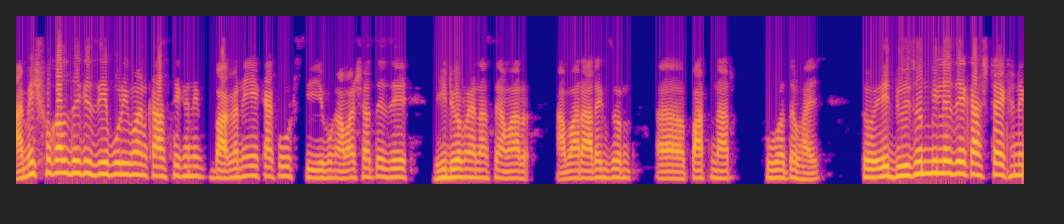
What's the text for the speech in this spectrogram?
আমি সকাল থেকে যে পরিমাণ কাজ এখানে বাগানে একা করছি এবং আমার সাথে যে ভিডিও ম্যান আছে, আমার আমার আরেকজন পার্টনার ফুয়াতো ভাই, তো এই দুইজন মিলে যে কাজটা এখানে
